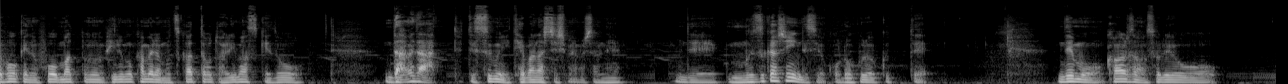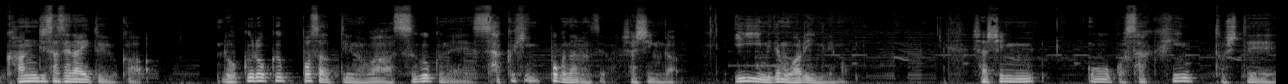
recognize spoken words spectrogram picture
方形のフォーマットのフィルムカメラも使ったことありますけどダメだって言ってすぐに手放してしまいましたね。で難しいんですよこう66って。でも河原さんはそれを感じさせないというか66っぽさっていうのはすごくね作品っぽくなるんですよ写真が。いい意味でも悪い意味でも。写真をこう作品として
